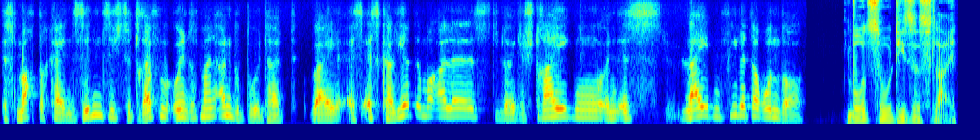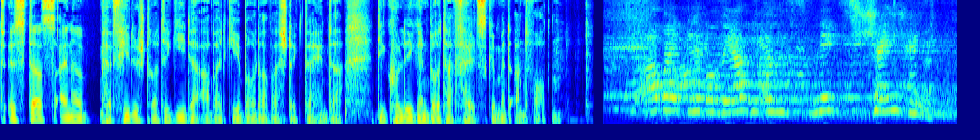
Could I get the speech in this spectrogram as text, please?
Es macht doch keinen Sinn, sich zu treffen, ohne dass man ein Angebot hat, weil es eskaliert immer alles, die Leute streiken und es leiden viele darunter. Wozu dieses Leid? Ist das eine perfide Strategie der Arbeitgeber oder was steckt dahinter? Die Kollegin Britta Felske mit Antworten. Die Arbeitgeber werden uns nichts schenken.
